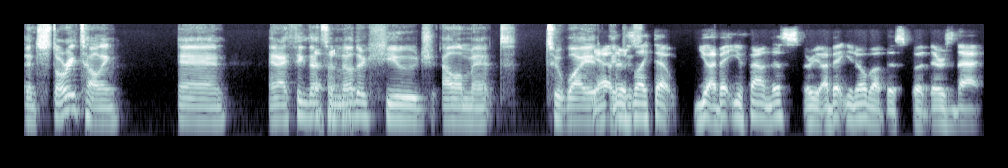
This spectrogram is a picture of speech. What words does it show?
and storytelling and and i think that's Definitely. another huge element to why it, yeah, it there's just- like that. Yeah, I bet you found this, or I bet you know about this, but there's that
